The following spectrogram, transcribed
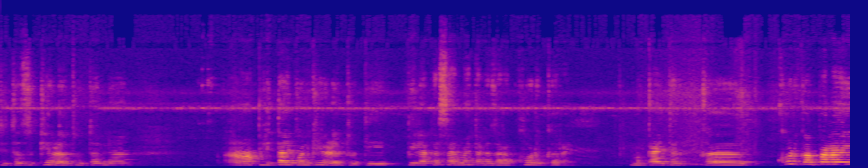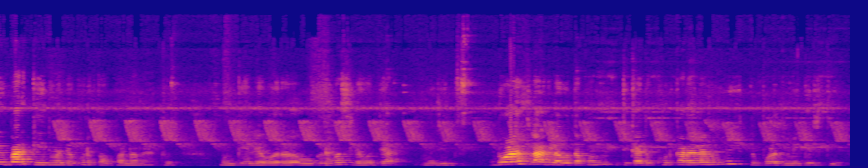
तिथंच खेळत होतं ना आपली ताई पण खेळत होती. पिला कसं आहे माहिती का? जरा खोडकर आहे. मग काय तर क- खोडकरपणा बारके आहेत म्हणजे खोडकरपणा राहतो मग गेल्यावर उघड बसल्या होत्या. म्हणजे डोळ्यात लागला होता पण ती काय तर खोड करायला नव्हती इथं पळत मी गेलती.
